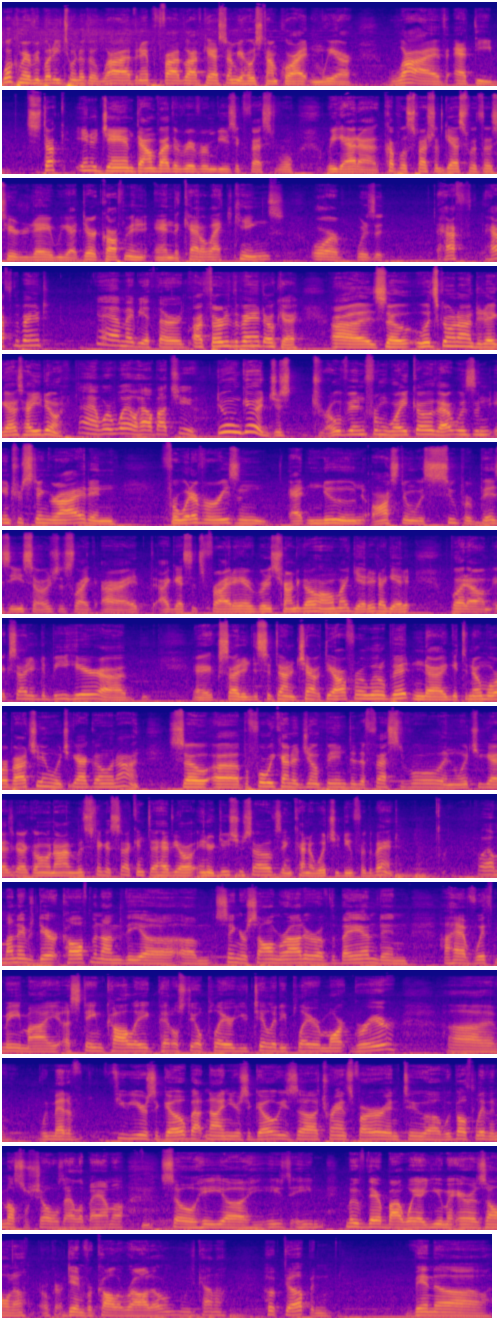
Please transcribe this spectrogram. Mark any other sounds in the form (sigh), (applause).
Welcome, everybody, to another live and amplified livecast. I'm your host, Tom Quiet, and we are live at the Stuck in a Jam Down by the River Music Festival. We got a couple of special guests with us here today. We got Derrick Coffman and the Cadillac Kings, or what is it, half half of the band? Yeah, maybe a third. A third of the band? Okay. Uh, so what's going on today, guys? How you doing? Ah, we're well. How about you? Doing good. Just drove in from Waco. That was an interesting ride, and for whatever reason, at noon, Austin was super busy. So I was just like, all right, I guess it's Friday. Everybody's trying to go home. I get it. I get it. But um, excited to be here. Uh, excited to sit down and chat with y'all for a little bit and uh, get to know more about you and what you got going on. So uh, before we kind of jump into the festival and what you guys got going on, let's take a second to have y'all introduce yourselves and kind of what you do for the band. Well, my name is Derrick Coffman. I'm the uh, um, singer songwriter of the band, and I have with me my esteemed colleague, pedal steel player, utility player Mark Greer. Uh, we met a few years ago, about nine years ago. He's uh, transferred into. Uh, we both live in Muscle Shoals, Alabama. So he uh, he's, he moved there by way of Yuma, Arizona, Okay. Denver, Colorado. We kind of hooked up and been uh,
